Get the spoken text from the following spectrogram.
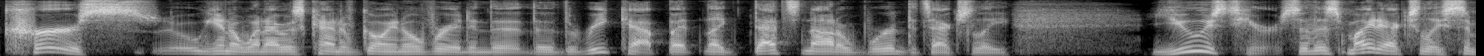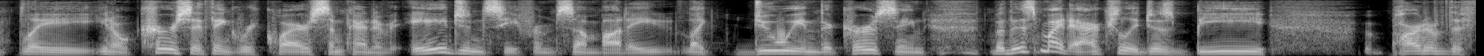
curse you know when i was kind of going over it in the, the the recap but like that's not a word that's actually used here. So this might actually simply, you know, curse, I think requires some kind of agency from somebody like doing the cursing, but this might actually just be part of the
